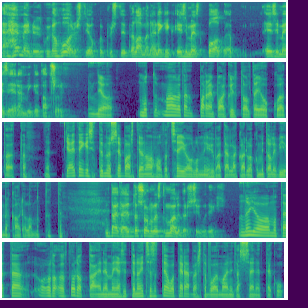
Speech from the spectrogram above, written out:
äh, hämmennyin, kuinka huonosti joukkue pystyy pelaamaan ainakin ensimmäistä puolta, ensimmäisen erän, minkä katsoin. Joo, mutta mä odotan parempaa kyllä tuolta joukkueelta, että, et, ja etenkin sitten myös Sebastian Aholta, että se ei ollut niin hyvä tällä kaudella kuin mitä oli viime kaudella, mutta että, Taitaa ottaa suomalaista maalipörssiä kuitenkin. No joo, mutta että odottaa enemmän. Ja sitten no itse asiassa Teuvo Terävästä voi mainita sen, että kun,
